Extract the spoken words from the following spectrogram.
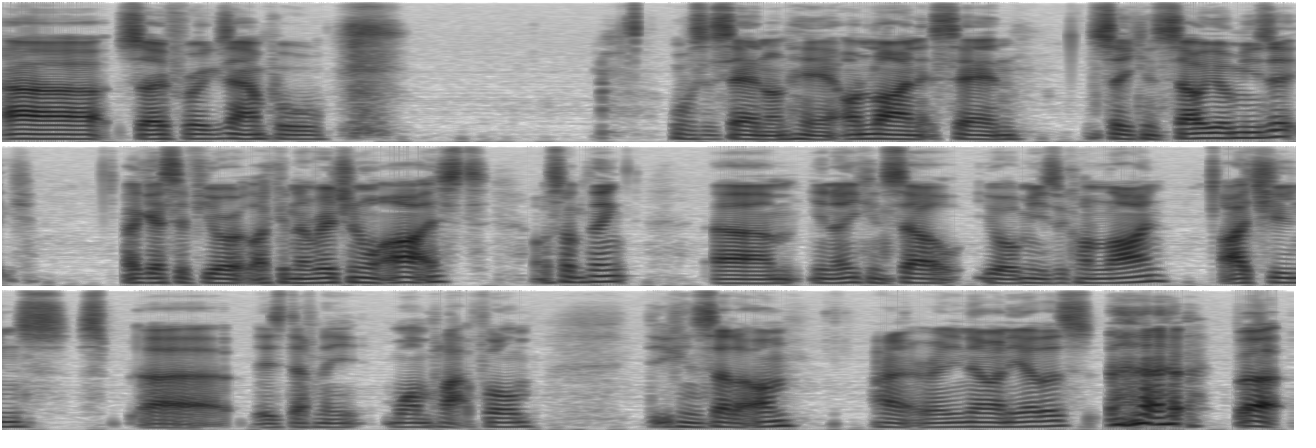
Uh, so, for example, what's it saying on here? Online, it's saying so you can sell your music. I guess if you're like an original artist or something, um, you know, you can sell your music online. iTunes uh, is definitely one platform that you can sell it on. I don't really know any others, but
